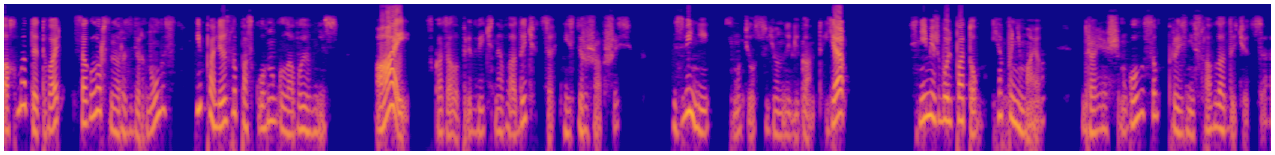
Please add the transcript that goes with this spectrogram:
Лохматая тварь согласно развернулась и полезла по склону головой вниз. «Ай!» – сказала предвечная владычица, не сдержавшись. «Извини», – смутился юный гигант. «Я...» «Снимешь боль потом, я понимаю дрожащим голосом произнесла владычица.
